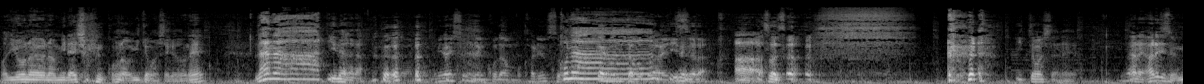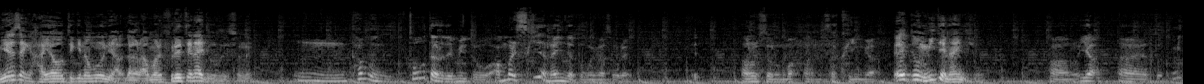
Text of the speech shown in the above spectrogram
まあ夜な夜な未来少年コナンを見てましたけどねラナーって言いながら。未来少年コナンも。カリオストコロ一ナ回も見たことーないんですよって言いながら。ああそうですか。言ってましたね。だからあれですよ。宮崎駿的なものにはだからあまり触れてないってことですよね。うん多分トータルで見るとあんまり好きじゃないんだと思います俺。あの人の,、ま、あの作品が。えでも見てないんでしょ？あのいやえーとみ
